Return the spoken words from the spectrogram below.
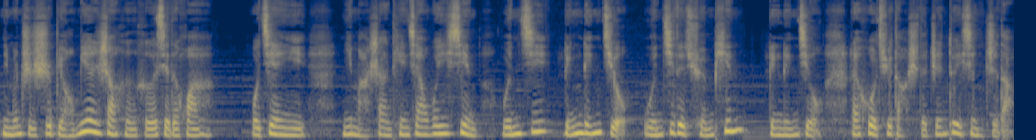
你们只是表面上很和谐的话，我建议你马上添加微信文姬零零九，文姬的全拼零零九，来获取导师的针对性指导。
